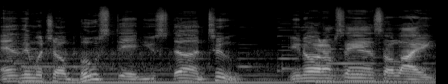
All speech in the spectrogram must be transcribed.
and then with your boosted, you stun too. You know what I'm saying? So like,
